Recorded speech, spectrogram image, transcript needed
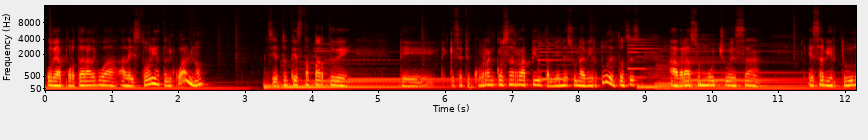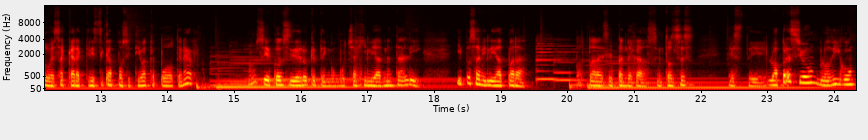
o de aportar algo a, la historia tal cual, ¿no? Siento que esta parte de, de, que se te ocurran cosas rápido también es una virtud, entonces abrazo mucho esa, esa virtud o esa característica positiva que puedo tener. ¿no? Sí considero que tengo mucha agilidad mental y, y pues habilidad para, para decir pendejadas. Entonces, este, lo aprecio, lo digo.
